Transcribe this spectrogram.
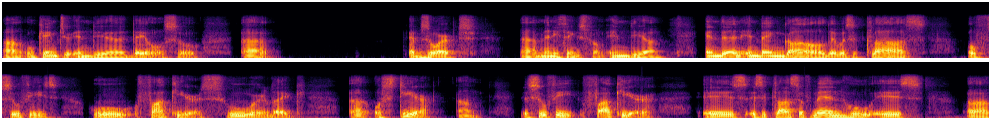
uh, who came to India, they also uh, absorbed uh, many things from India, and then in Bengal there was a class of Sufis who fakirs who were like uh, austere. Um, the Sufi fakir is, is a class of men who is uh,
